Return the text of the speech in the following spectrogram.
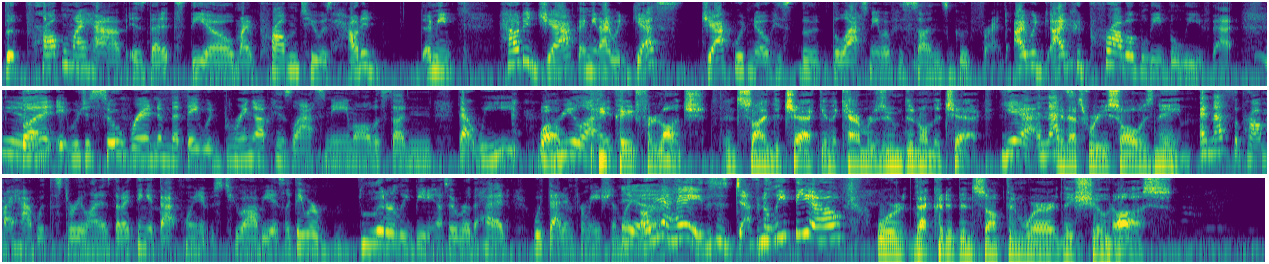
The problem I have is that it's Theo. My problem too is how did I mean, how did Jack? I mean, I would guess Jack would know his the, the last name of his son's good friend. I would I could probably believe that. Yeah. But it was just so random that they would bring up his last name all of a sudden that we Well, realized he paid for lunch and signed the check, and the camera zoomed in on the check, Yeah, and that's and that's where you saw his name. And that's the problem I have with the storyline is that I think at that point it was too obvious. Like they were literally beating us over the head with that information. Like, oh, Yeah. oh yeah, hey, this is definitely Theo. Or that could have been something where they showed us,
